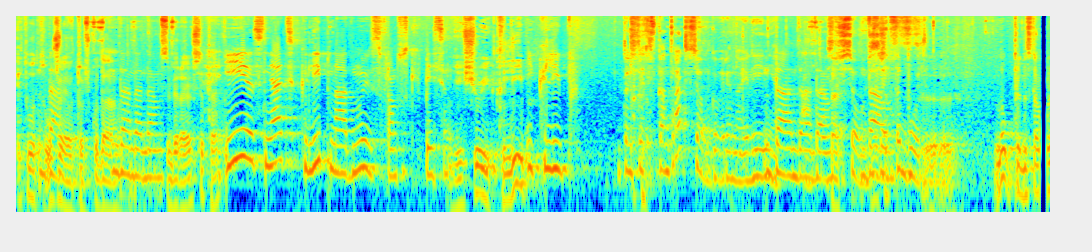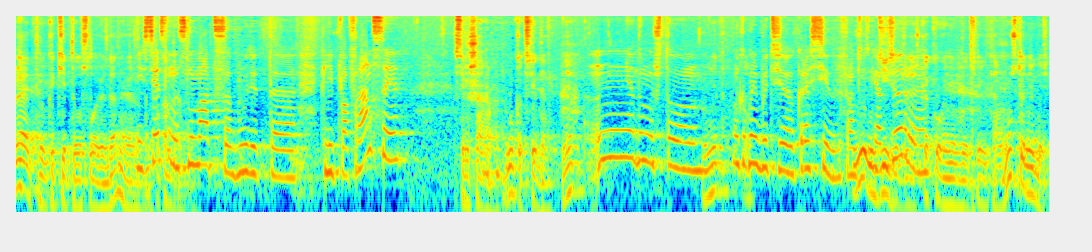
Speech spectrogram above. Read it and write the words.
Это вот Да. уже, то есть куда Да, да, да. собираешься, так? и снять клип на одну из французских песен. Еще и клип. И клип. То есть это в контракт все обговорено или нет? Да, да, А, да. Так. все, Да. все это будет. Ну, предоставляет какие-то условия, да, наверное? Естественно, сниматься будет э, клип во Франции. С Ришаром. Ну, как всегда. Нет? Я думаю, что Нет? ну, какой-нибудь э, красивый Ну, французский Дизель, актер. значит, э, какого-нибудь или там, ну, что-нибудь.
